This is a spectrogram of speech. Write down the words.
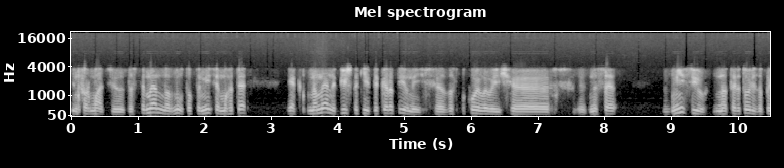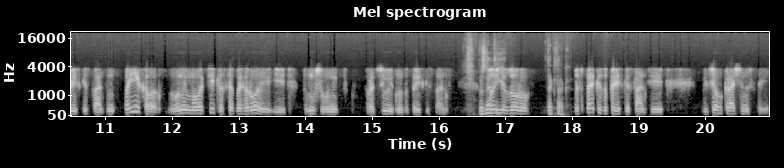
інформацію достеменно. Ну тобто місія МАГАТЕ, як на мене, більш такий декоративний, е, заспокійливий е, несе місію на території Запорізької станції. Поїхала, вони молодці для себе герої, і тому що вони працюють на Запорізькій станції. Ви З точки я... зору так, так. безпеки Запорізької станції від цього краще не стає.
